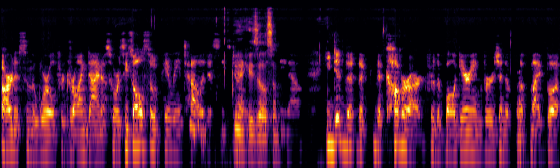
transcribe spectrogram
artists in the world for drawing dinosaurs. He's also a paleontologist. He's doing yeah, he's awesome. You know, he did the, the, the cover art for the Bulgarian version of, of my book,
